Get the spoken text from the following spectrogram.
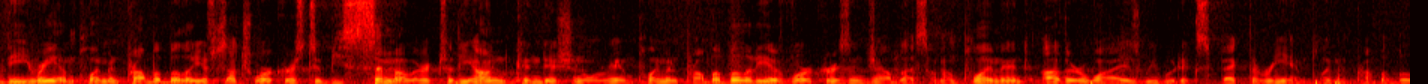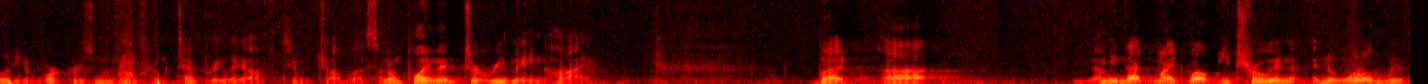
the reemployment probability of such workers to be similar to the unconditional reemployment probability of workers in jobless unemployment. Otherwise, we would expect the reemployment probability of workers moving from temporary layoff to jobless unemployment to remain high. But uh, I mean, that might well be true in, in a world with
